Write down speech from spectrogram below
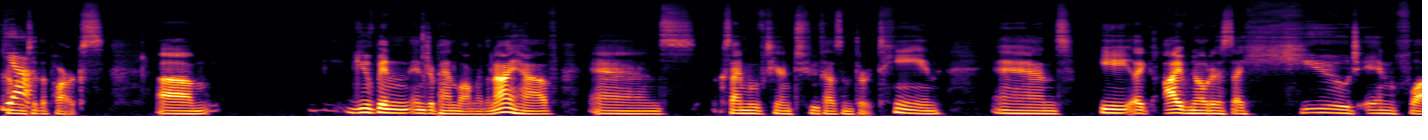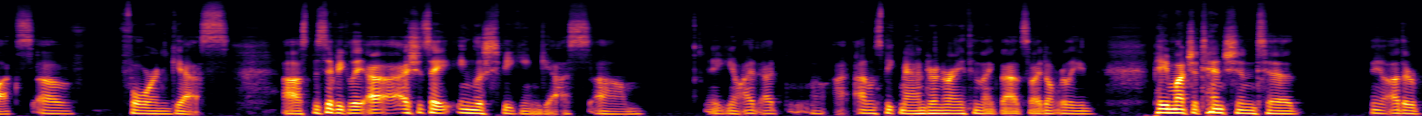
coming Yeah. to the parks. Um, you've been in Japan longer than I have, and because I moved here in 2013, and e- like I've noticed a huge influx of foreign guests uh, specifically, I, I should say English speaking guests. Um, you know, I, I I don't speak Mandarin or anything like that, so I don't really pay much attention to you know other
